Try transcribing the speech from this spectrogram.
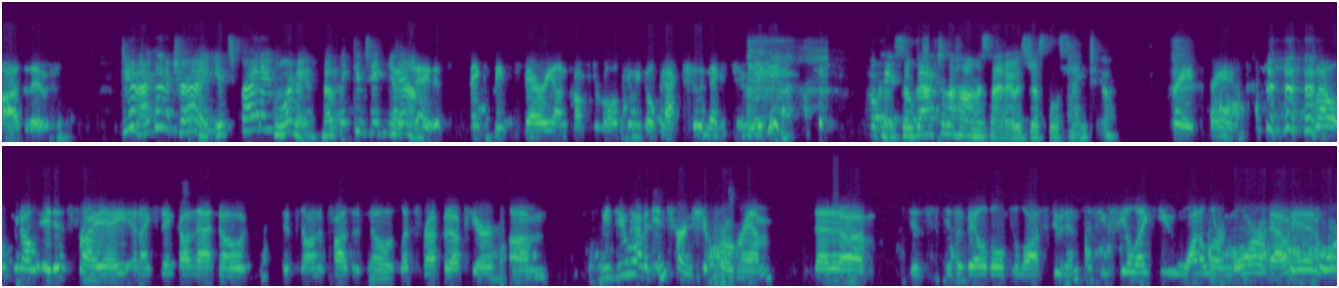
positive. Dude, I gotta try. It's Friday morning. Nothing can take me down. This makes me very uncomfortable. Can we go back to the negativity? okay, so back to the homicide I was just listening to. Great, great. well, you know, it is Friday, and I think on that note, it's on the positive note. Let's wrap it up here. Um, we do have an internship program that um, is, is available to law students. If you feel like you want to learn more about it or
